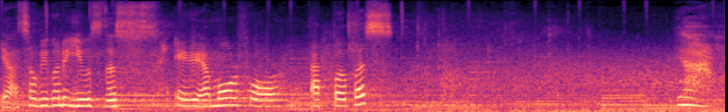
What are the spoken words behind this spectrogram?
yeah, so we're going to use this area more for that purpose. Yeah.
